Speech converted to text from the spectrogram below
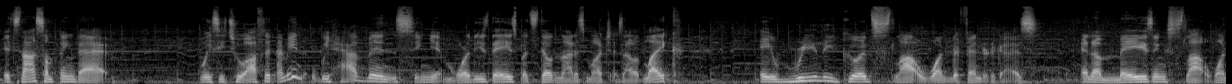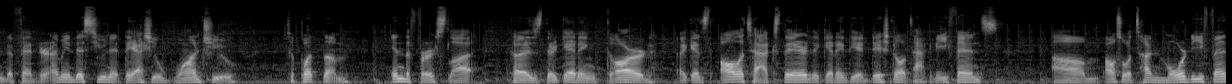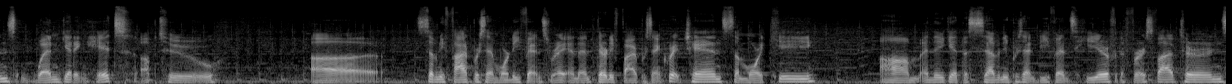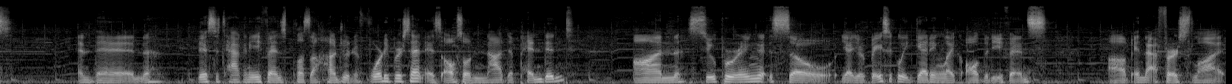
it's not something that we see too often. I mean, we have been seeing it more these days, but still not as much as I would like. A really good slot 1 defender, guys. An amazing slot 1 defender. I mean, this unit, they actually want you to put them in the first slot because they're getting guard against all attacks there. They're getting the additional attack defense. Um, also a ton more defense when getting hit, up to 75% uh, more defense, right? And then 35% crit chance, some more key. Um, and they get the 70% defense here for the first five turns. And then this attack and defense plus 140% is also not dependent on supering. So yeah, you're basically getting like all the defense um, in that first slot.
